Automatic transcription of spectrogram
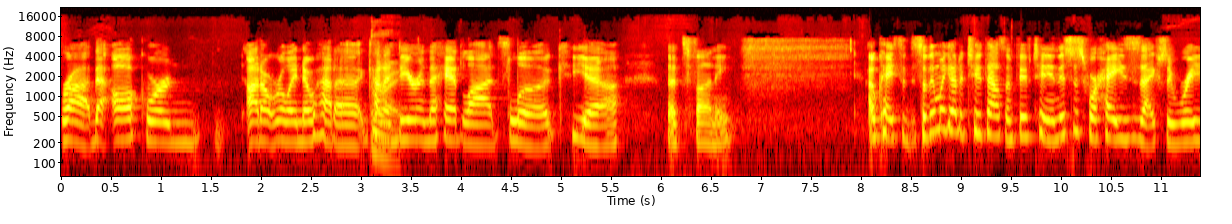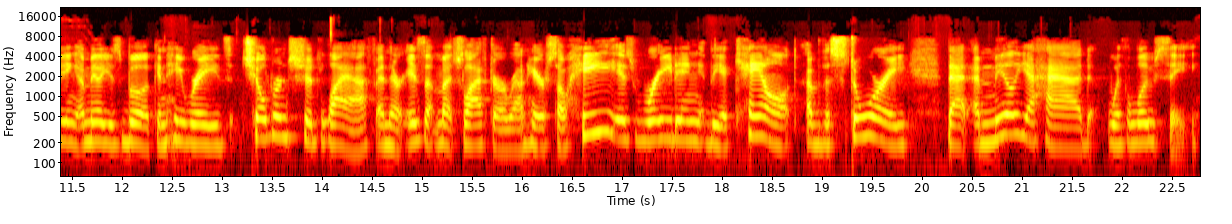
Right, that awkward. I don't really know how to kind of right. deer in the headlights look. Yeah, that's funny. Okay, so, so then we go to 2015, and this is where Hayes is actually reading Amelia's book, and he reads Children Should Laugh, and there isn't much laughter around here. So he is reading the account of the story that Amelia had with Lucy.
